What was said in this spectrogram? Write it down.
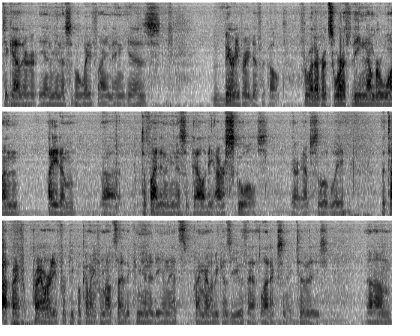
together in municipal wayfinding is very, very difficult. For whatever it's worth, the number one item uh, to find in a municipality are schools. They're absolutely the top pri- priority for people coming from outside the community, and that's primarily because of youth athletics and activities. Um,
